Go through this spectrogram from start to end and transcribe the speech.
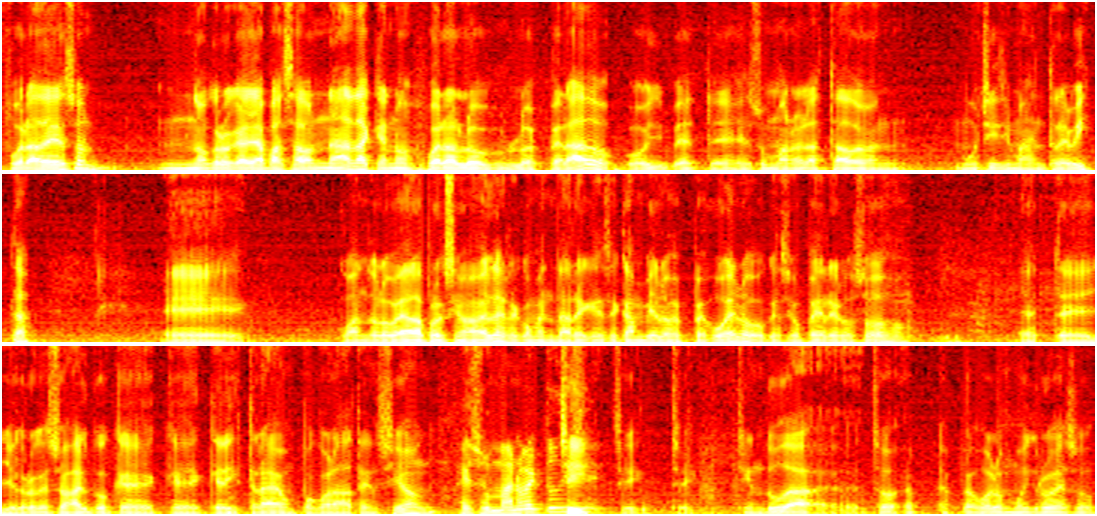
Fuera de eso, no creo que haya pasado nada que no fuera lo, lo esperado. Hoy este, Jesús Manuel ha estado en muchísimas entrevistas. Eh, cuando lo vea la próxima vez, le recomendaré que se cambie los espejuelos o que se opere los ojos. Este, yo creo que eso es algo que, que, distrae un poco la atención. Jesús Manuel, tú sí, Sí, sí, Sin duda, estos espejuelos muy gruesos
